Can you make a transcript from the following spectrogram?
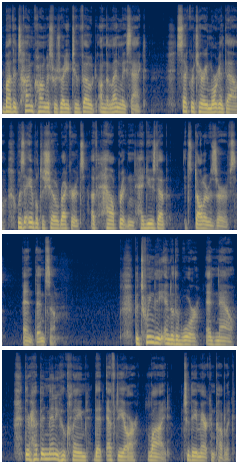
By the time Congress was ready to vote on the Lend Lease Act, Secretary Morgenthau was able to show records of how Britain had used up its dollar reserves, and then some. Between the end of the war and now, there have been many who claimed that FDR lied to the American public,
